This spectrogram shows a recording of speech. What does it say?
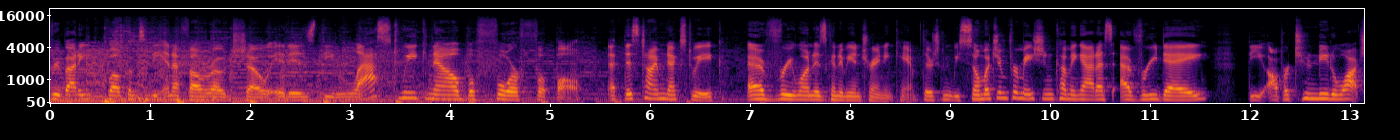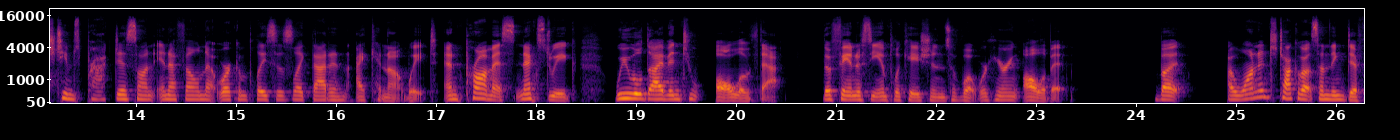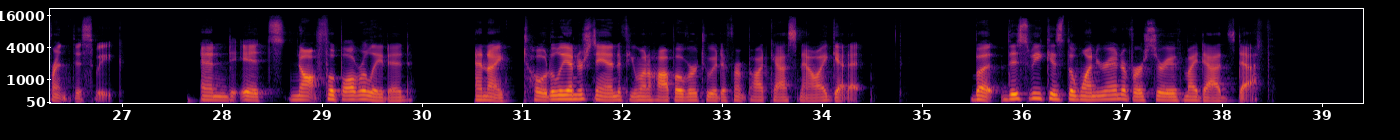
everybody. Welcome to the NFL Roadshow. It is the last week now before football. At this time next week, everyone is going to be in training camp. There's going to be so much information coming at us every day. The opportunity to watch teams practice on NFL Network and places like that. And I cannot wait. And promise next week, we will dive into all of that the fantasy implications of what we're hearing, all of it. But I wanted to talk about something different this week and it's not football related. And I totally understand if you want to hop over to a different podcast now, I get it. But this week is the one year anniversary of my dad's death.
